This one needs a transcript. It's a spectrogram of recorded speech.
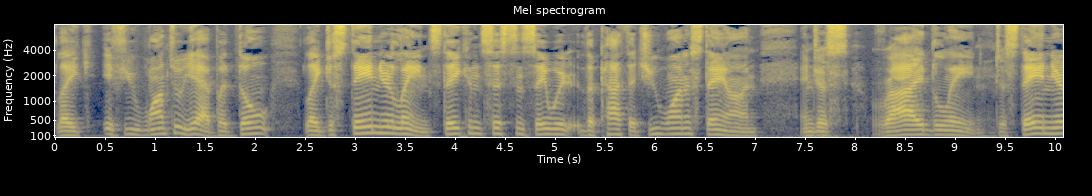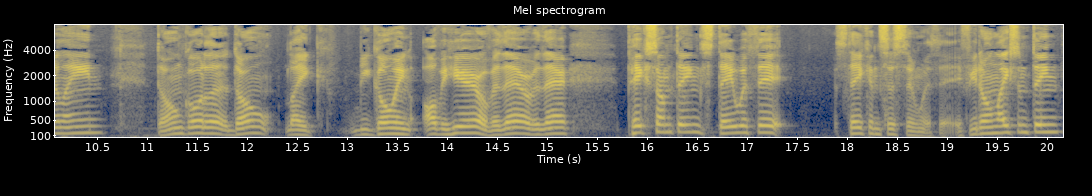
Like if you want to, yeah, but don't like just stay in your lane. Stay consistent. Stay with the path that you want to stay on, and just ride the lane. Just stay in your lane don't go to the, don't like be going over here, over there, over there. Pick something, stay with it, stay consistent with it. If you don't like something,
